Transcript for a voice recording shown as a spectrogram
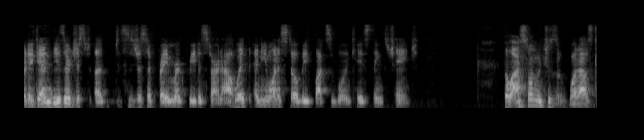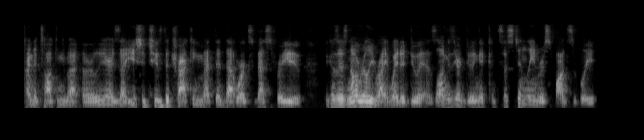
But again, these are just a, this is just a framework for you to start out with, and you want to still be flexible in case things change. The last one, which is what I was kind of talking about earlier, is that you should choose the tracking method that works best for you because there's no really right way to do it as long as you're doing it consistently and responsibly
